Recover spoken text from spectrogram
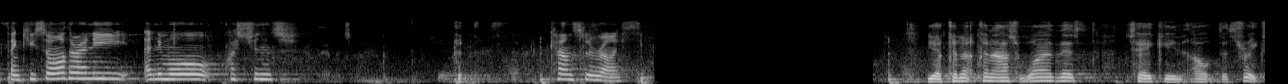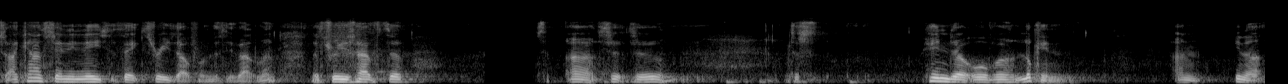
Okay, Thank you. So are there any, any more questions? Councillor Rice. Yeah, can I, can I ask why they're taking out the trees? I can't see any need to take trees out from this development. The trees have to, uh, to, to, just hinder overlooking. And, you know,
